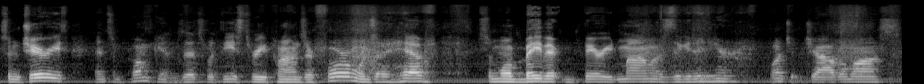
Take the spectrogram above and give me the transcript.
some cherries, and some pumpkins. That's what these three ponds are for. Once I have some more baby berried mamas to get in here. Bunch of java moss.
